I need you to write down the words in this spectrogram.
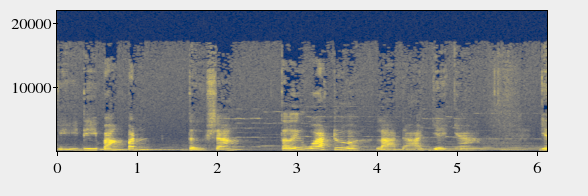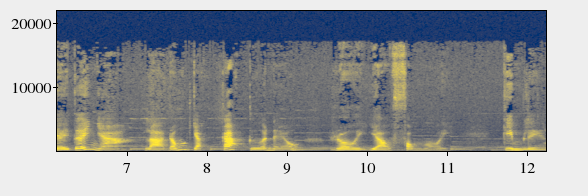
Chỉ đi bán bánh từ sáng Tới quá trưa là đã về nhà Về tới nhà là đóng chặt các cửa nẻo rồi vào phòng ngồi. Kim Liên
